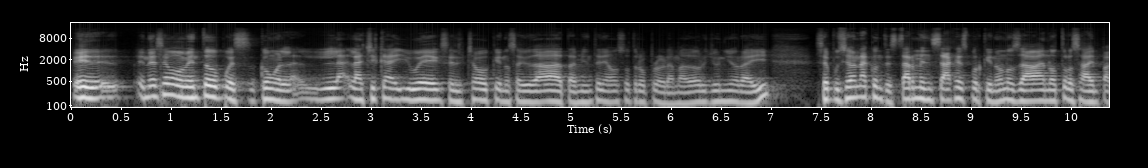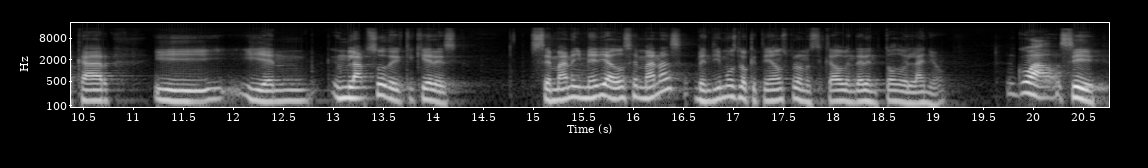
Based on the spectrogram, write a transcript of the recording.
Eh, en ese momento, pues como la, la, chica de UX, el chavo que nos ayudaba, también teníamos otro programador junior ahí, se pusieron a contestar mensajes porque no nos daban otros a empacar y, y en un lapso de, ¿qué quieres? Semana y media, dos semanas, vendimos lo que teníamos pronosticado vender en todo el año. Wow. Sí,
